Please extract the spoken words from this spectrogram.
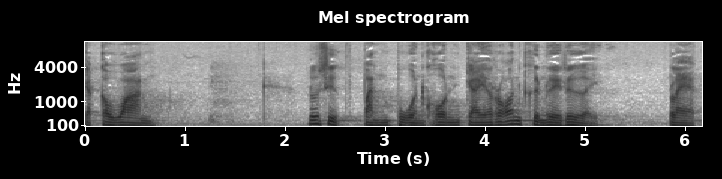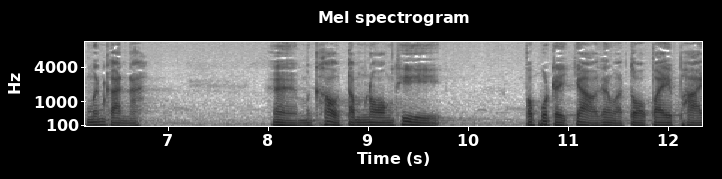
จักรวาล รู้สึกปั่นป่วนคนใจร้อนขึ้นเรื่อยๆ แปลกเหมือนกันนะมันเข้าตำนองที่พระพุทธเจ้าท่านว่าต่อไปภาย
